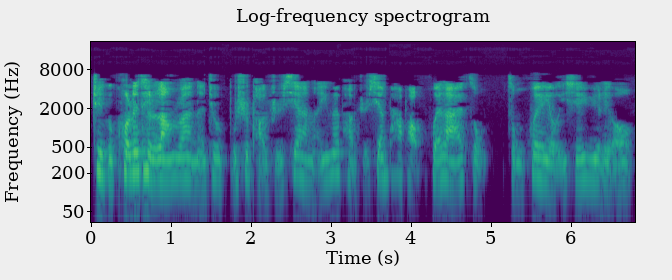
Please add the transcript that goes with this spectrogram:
这个 quality long run 呢，就不是跑直线了，因为跑直线怕跑不回来，总总会有一些预留。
